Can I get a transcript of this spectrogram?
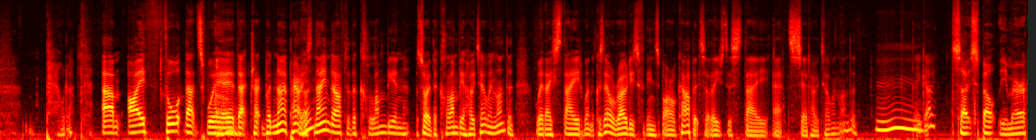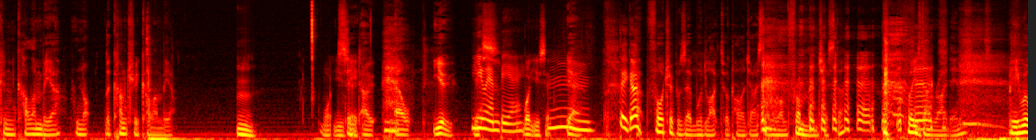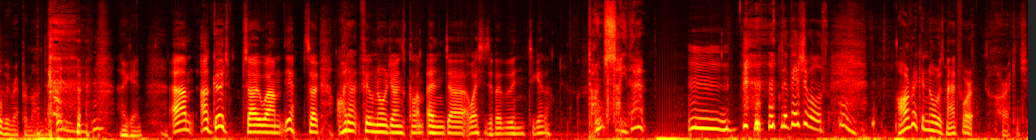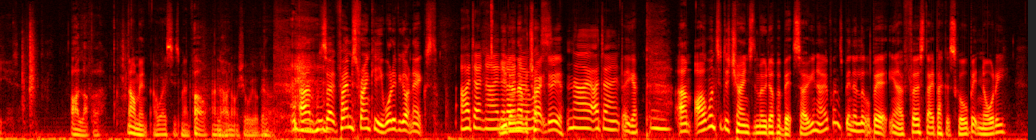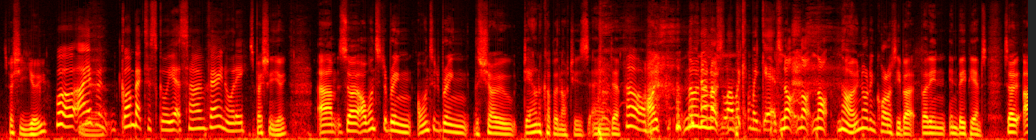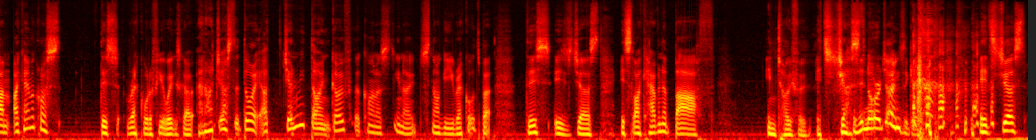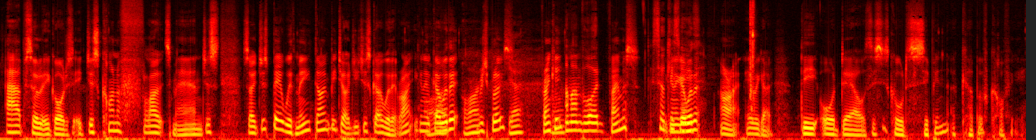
powder. Um, I thought that's where Oh. that track, but no, apparently it's named after the Columbian, sorry, the Columbia Hotel in London, where they stayed when because they were roadies for the Inspiral Carpet, so they used to stay at said hotel in London. Mm. There you go. So it's spelt the American Columbia, not the country Columbia. Mm. What you C said. O L U. UMBA. What you said. Yeah. Mm. There you go. Uh, Four Triple Z would like to apologise to anyone from Manchester. Please don't write in. He will be reprimanded. again. Um, oh, good. So, um, yeah. So, I don't feel Norah Jones Colum- and uh, Oasis have ever been together. Don't say that. Mm. the visuals. I reckon Norah's mad for it. I reckon she is. I love her. No, I mean Oasis mad for Oh. I'm, no. I'm not sure you're going. um, so, famous Frankie, what have you got next? I don't know. That You don't have a track, do you? No, I don't. There you go. Mm. Um, I wanted to change the mood up a bit. So, you know, everyone's been a little bit, you know, first day back at school, a bit naughty. Especially you. Well, I haven't gone back to school yet, so I'm very naughty. especially you. Um, so I wanted to bring I wanted to bring the show down a couple of notches, and uh, Oh. I no no How no much lower can we get? not not not no not in quality, but but in in BPMs. So um, I came across this record a few weeks ago, and I just adore it. I generally don't go for the kind of you know snuggy records, but this is just it's like having a bath in tofu. It's just Is it Norah Jones again? it's just absolutely gorgeous. It just kind of floats, man. Just so just bear with me. Don't be judgy. Just go with it, right? You're gonna All go right, with it. all right. Rich Blues. Yeah. Frankie. I'm on board. Famous. Silky you gonna go with it? All right. Here we go. The Ordells. This is called sipping a cup of coffee.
